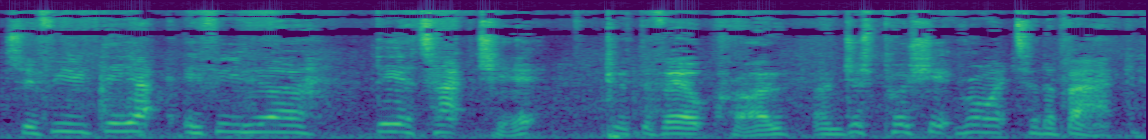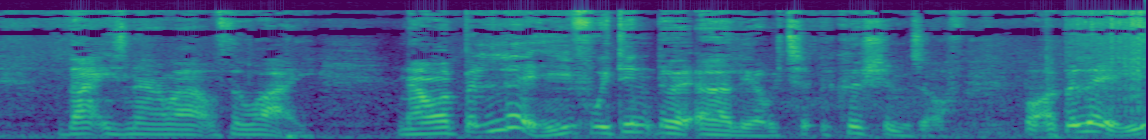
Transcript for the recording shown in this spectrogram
So if you de if you uh, deattach it with the Velcro and just push it right to the back, that is now out of the way. Now I believe we didn't do it earlier. We took the cushions off, but I believe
